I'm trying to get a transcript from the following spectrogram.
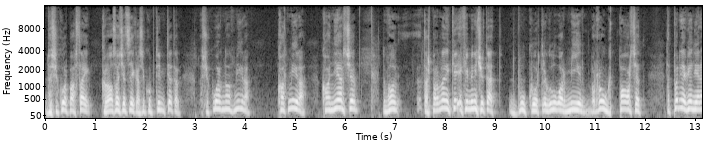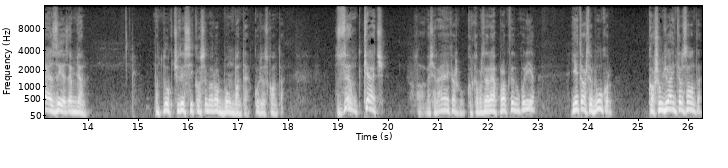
Duhet shikuar pastaj krasa që ceka si kuptim tjetër. Duhet shikuar në të mira. Ka të mira. Ka njerëz që, domethonë, tash paramendoni, ke, e kemi një qytet, të bukur, të rregulluar mirë, rrugë, t'parqet, t'përnjë vjen një re e zezë, e mblon. Po të duket qyteti sikur me ra bomba n'te, kurgjo s'ka n'te. Zëmë të keqë. Veç reja ka shku. Kur ka përse reja prapë kjo bukuria? Jeta është e bukur. Ka shumë gjëra interesante.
